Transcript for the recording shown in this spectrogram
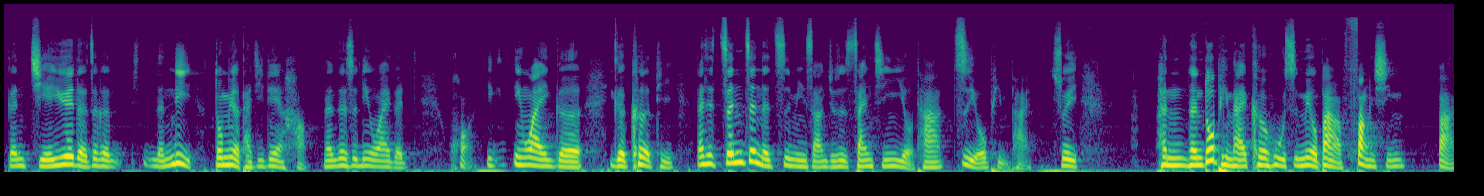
跟节约的这个能力都没有台积电好，那这是另外一个话，一另外一个一个课题。但是真正的致命伤就是三星有它自有品牌，所以很很多品牌客户是没有办法放心。把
